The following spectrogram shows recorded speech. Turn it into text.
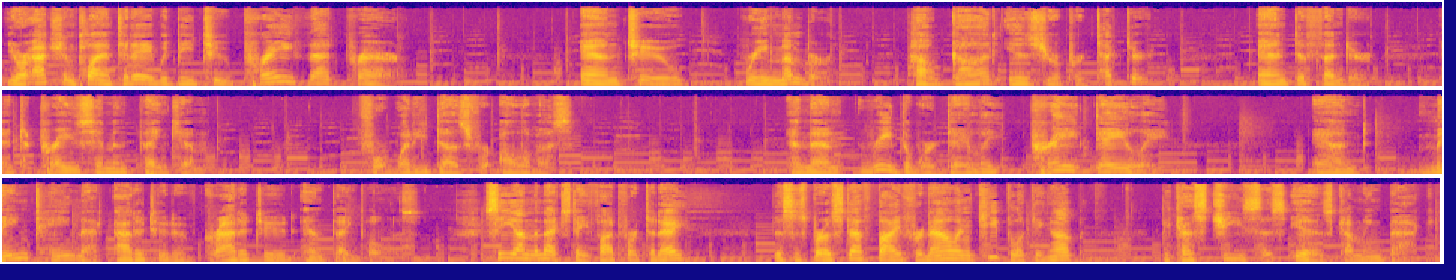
Your action plan today would be to pray that prayer and to remember how God is your protector and defender, and to praise Him and thank Him for what He does for all of us. And then read the Word daily, pray daily, and maintain that attitude of gratitude and thankfulness. See you on the next day thought for today. This is Bro Steph. Bye for now and keep looking up because Jesus is coming back.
